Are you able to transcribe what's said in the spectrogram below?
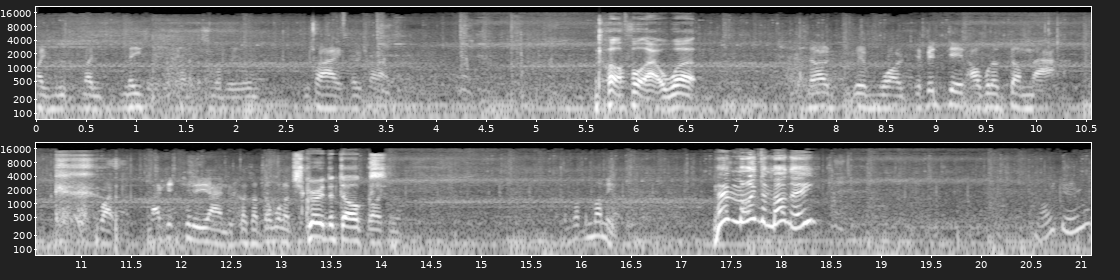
my, my laser's on it for some odd reason. Let me try. Let try. Oh, I thought that would work. No, it won't. If it did, I would have done that. right, make it to the end because I don't want to. Screw the dogs. What about the money? Never mind the money. I do.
